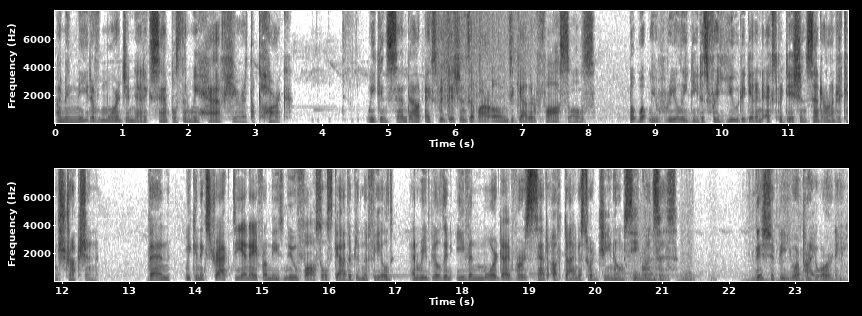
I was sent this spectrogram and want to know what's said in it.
I'm in need of more genetic samples than we have here at the park. We can send out expeditions of our own to gather fossils, but what we really need is for you to get an expedition center under construction. Then, we can extract DNA from these new fossils gathered in the field and rebuild an even more diverse set of dinosaur genome sequences. This should be your priority.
